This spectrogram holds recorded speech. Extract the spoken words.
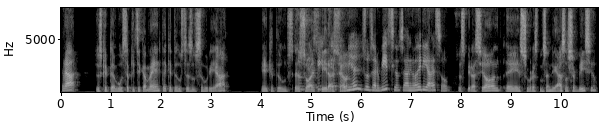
¿verdad? Entonces, que te guste físicamente, que te guste su seguridad, eh, que te guste su, servicio aspiración, También su servicio, o sea, yo diría eso. su aspiración, eh, su responsabilidad, su servicio.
